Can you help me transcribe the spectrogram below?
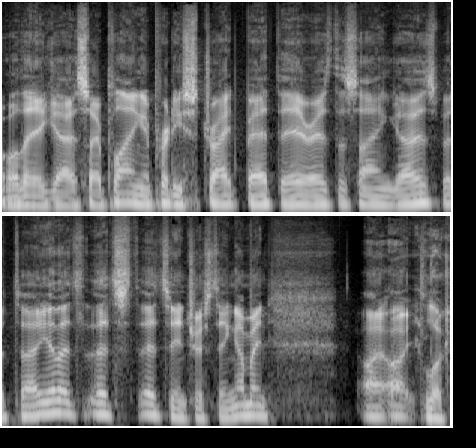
Well, there you go. So playing a pretty straight bet there, as the saying goes. But uh, yeah, that's that's that's interesting. I mean, I, I look.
